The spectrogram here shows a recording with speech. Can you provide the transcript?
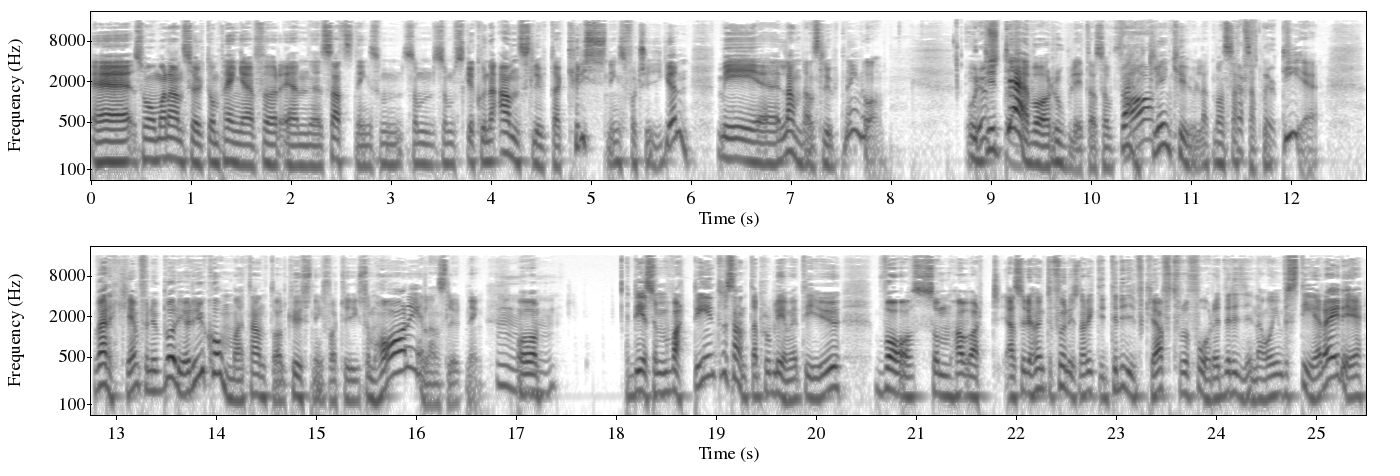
Eh, så har man ansökt om pengar för en satsning som, som, som ska kunna ansluta kryssningsfartygen med landanslutning då. Och Just det där var roligt alltså, verkligen kul att man satsar på det. Verkligen, för nu börjar det ju komma ett antal kryssningsfartyg som har elanslutning. Mm, Och det som har varit det intressanta problemet är ju vad som har varit, alltså det har inte funnits någon riktig drivkraft för att få rederierna att investera i det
